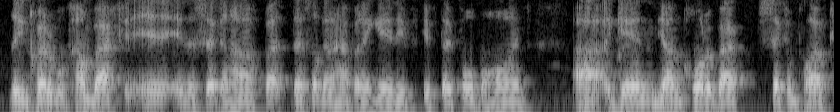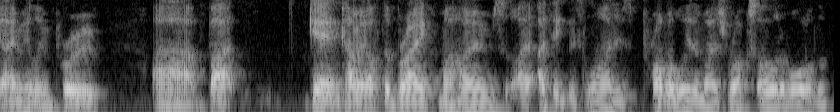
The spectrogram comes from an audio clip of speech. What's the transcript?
the incredible comeback in, the second half, but that's not going to happen again if, if they fall behind. Uh, again, young quarterback, second playoff game, he'll improve. Uh, but again, coming off the break, Mahomes, I, I think this line is probably the most rock solid of all of them.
